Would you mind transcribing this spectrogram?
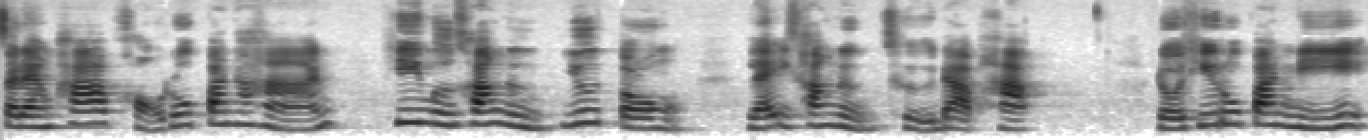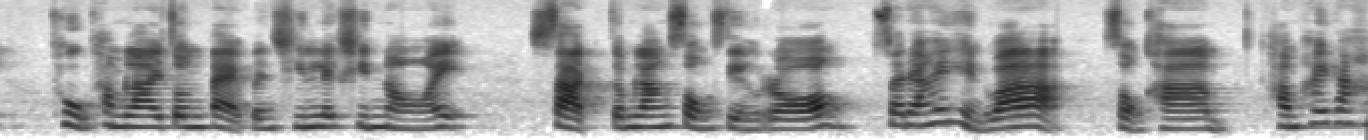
แสดงภาพของรูปปั้นทหาร ที่มือข้างหนึ่งยืดตรง และอีกข้างหนึ่งถือดาบหัก โดยที่รูปปั้นนี้ถูกทำลายจนแตกเป็นชิ้นเล็กชิ้นน้อย สัตว์กำลังส่งเสียงร้อง แสดงให้เห็นว่า สงครามทำให้ทห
